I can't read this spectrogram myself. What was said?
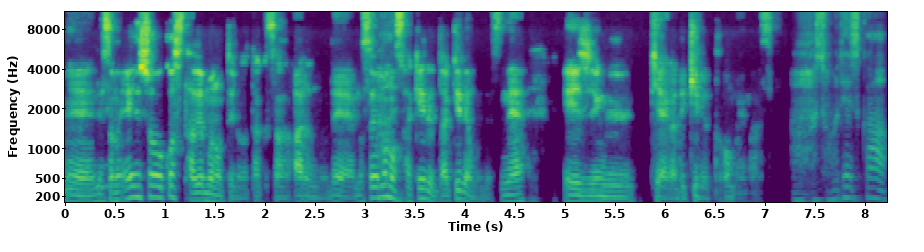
えーで、その炎症を起こす食べ物っていうのがたくさんあるので、まあ、そういうものはい。を避けるだけでもですね、エイジングケアができると思います。ああ、そうですか。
